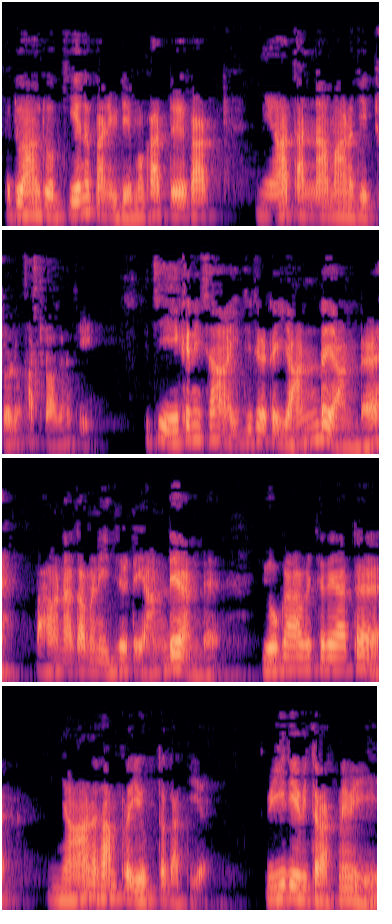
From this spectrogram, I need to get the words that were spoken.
බුදුහාමුදුරුවෝ කියන පණිවිඩය මොකද්ද එකක් මෙයා තණ්හාමාන දිට්ඨියට පටලවාගෙන තියෙනවා. ඉතින් ඒක නිසා ඉදිරියට යන්න යන්න භාවනා ගමන ඉදිරියට යන්න යන්න යෝගාවචරයට ඥාන සංප්‍රයුක්ත ගතිය. වීර්ය විතරක් නෙවෙයි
